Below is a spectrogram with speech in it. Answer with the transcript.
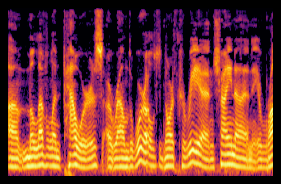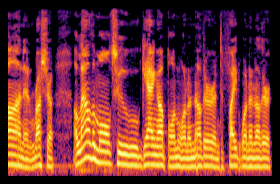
um, malevolent powers around the world, North Korea and China and Iran and Russia, allow them all to gang up on one another and to fight one another.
